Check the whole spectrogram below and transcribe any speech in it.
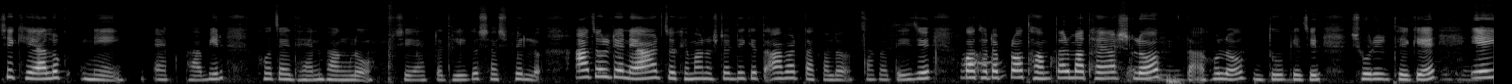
সে খেয়ালও নেই। এক ভাবির খোঁচায় ধ্যান ভাঙলো। সে একটা দীর্ঘশ্বাস ফেলল। আঁচল টেনে আর চোখে মানুষটার দিকে আবার তাকালো। তাকাতেই যে কথাটা প্রথম তার মাথায় আসলো, তা হলো দু কেজির শরীর থেকে এই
